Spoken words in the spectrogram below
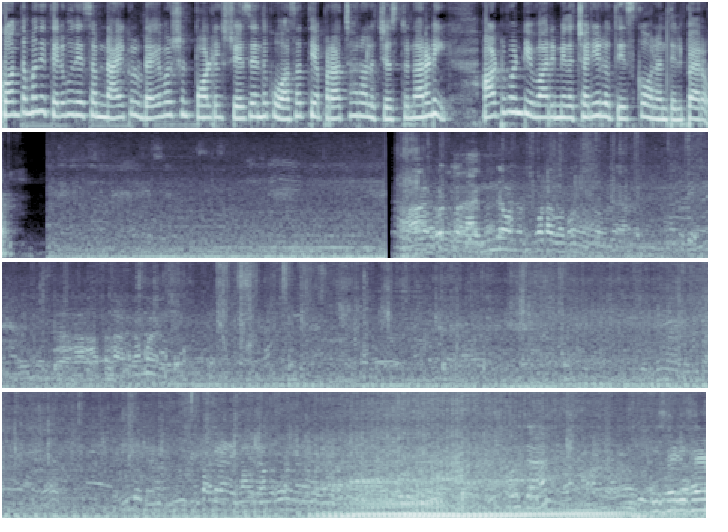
కొంతమంది తెలుగుదేశం నాయకులు డైవర్షన్ పాలిటిక్స్ చేసేందుకు అసత్య ప్రచారాలు చేస్తున్నారని అటువంటి వారి మీద చర్యలు తీసుకోవాలని తెలిపారు. ఈ సైడ్ ఈ సైడ్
